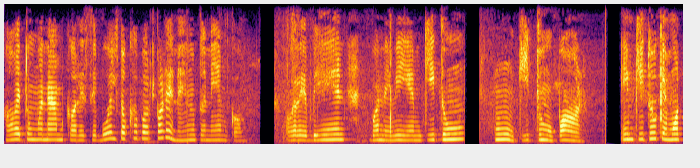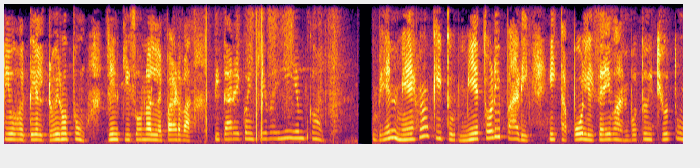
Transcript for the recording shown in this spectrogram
હવે તું મને આમ કરે છે. બોલ તો ખબર પડે ને, હું તને એમ કહું. અરે બેન બનેવી એમ કીધું. હું કીધું પણ. એમ કીધું કે મોટી હોય તેલ ઢોર્યું તું જિંદગી સોનલને પાડવા. તી તારે કંઈ કહેવાય નહીં એમ કહું. બેન, મેં શું કીધું? મેં થોડી પાડી. એ તા પોલીસ આવ્યા ને બધું થયું તું.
